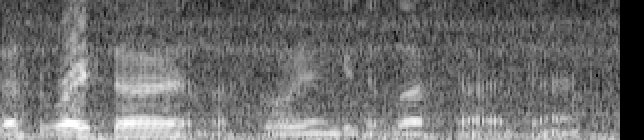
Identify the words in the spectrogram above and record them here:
That's the right side. Let's go ahead and get the left side done.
